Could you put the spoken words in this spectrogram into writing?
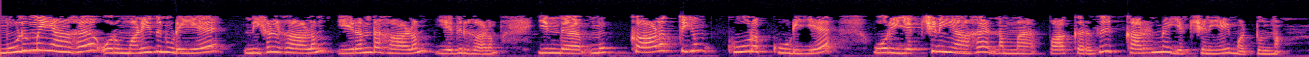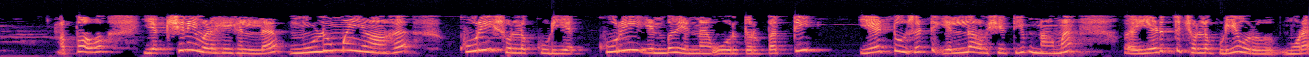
முழுமையாக ஒரு மனிதனுடைய நிகழ்காலம் இறந்த காலம் எதிர்காலம். இந்த முக்காலத்தையும் கூறக்கூடிய ஒரு யக்ஷினியாக நம்ம பார்க்கறது கர்ண யக்ஷினியை மட்டும்தான். அப்போ யக்ஷினி வலகைகளில் முழுமையாக குறி சொல்லக்கூடிய குறி என்பது என்ன? ஒருத்தர் பற்றி ஏ டு செட் எல்லா விஷயத்தையும் நாம் எடுத்து சொல்லக்கூடிய ஒரு முறை.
